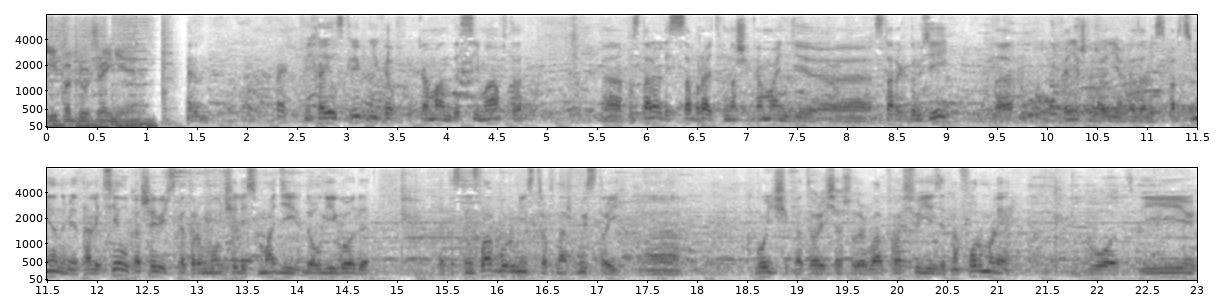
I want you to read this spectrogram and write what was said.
и погружения. Михаил Скрипников, команда Симавто. Э, постарались собрать в нашей команде э, старых друзей. Да. Конечно же, они оказались спортсменами. Это Алексей Лукашевич, с которым мы учились в МАДИ долгие годы. Это Станислав Бурмистров, наш быстрый э, гонщик, который сейчас уже вовсю ездит на формуле. Вот. И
